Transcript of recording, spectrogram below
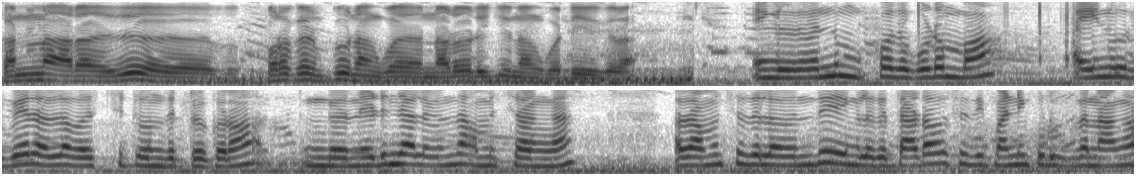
கண்ணன் அற இது புறக்கணிப்பு நாங்கள் நடவடிக்கை நாங்கள் பண்ணியிருக்கிறோம். எங்களுக்கு வந்து முப்பது குடும்பம். ஐநூறு பேர் எல்லாம் வசிச்சுட்டு வந்துட்டுருக்குறோம் இங்கே நெடுஞ்சாலை வந்து அமைச்சாங்க. அது அமைச்சதில் வந்து எங்களுக்கு தட வசதி பண்ணி கொடுத்தனாங்க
